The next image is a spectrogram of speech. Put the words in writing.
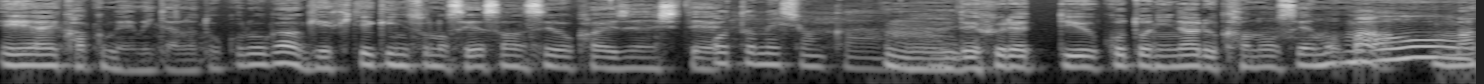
AI 革命みたいなところが劇的にその生産性を改善して、オートメーションか。うん、デフレっていうことになる可能性も、まあ、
